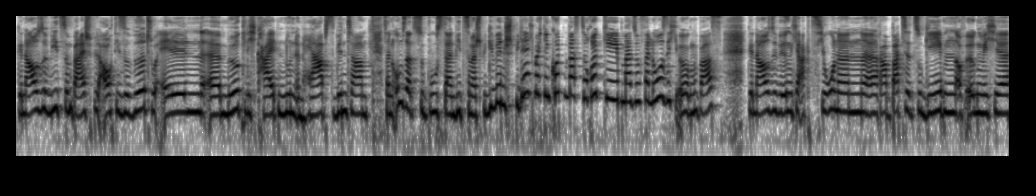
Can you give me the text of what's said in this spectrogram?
Genauso wie zum Beispiel auch diese virtuellen äh, Möglichkeiten, nun im Herbst, Winter seinen Umsatz zu boostern, wie zum Beispiel Gewinnspiele. Ich möchte den Kunden was zurückgeben, also verlose ich irgendwas. Genauso wie irgendwelche Aktionen, äh, Rabatte zu geben auf irgendwelche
